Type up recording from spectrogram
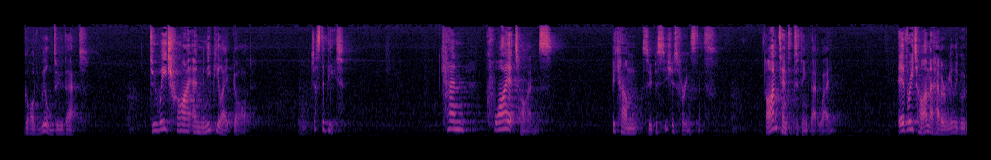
God will do that. Do we try and manipulate God? Just a bit. Can quiet times become superstitious, for instance? I'm tempted to think that way. Every time I have a really good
